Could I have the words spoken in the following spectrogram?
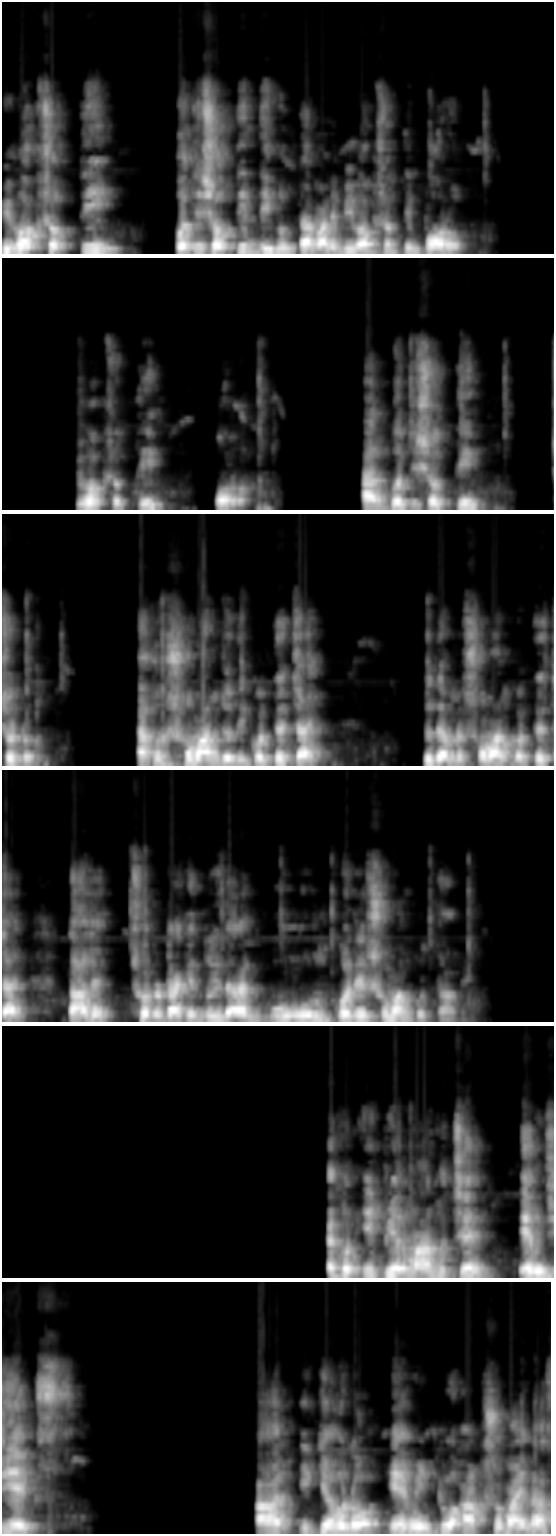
বিভব শক্তি গতিশক্তির দ্বিগুণ, তার মানে বিভব শক্তি বড়। বিভব শক্তি বড় আর গতিশক্তি ছোট। এখন সমান যদি করতে চাই, যদি আমরা সমান করতে চাই, তাহলে ছোটটাকে দুই দ্বারা গুণ করে সমান করতে হবে। এখন ইপি এর মান হচ্ছে এমজিএক্স আর ইকে হলো এম ইন্টু আটশো মাইনাস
